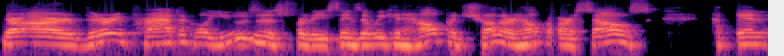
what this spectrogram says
there are very practical uses for these things that we can help each other, help ourselves and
